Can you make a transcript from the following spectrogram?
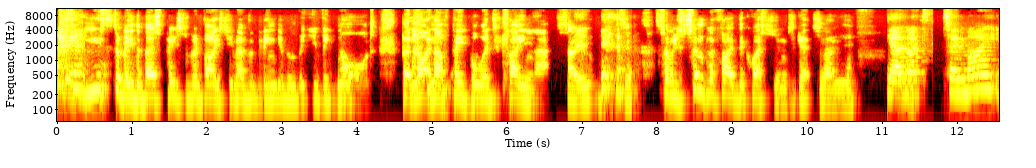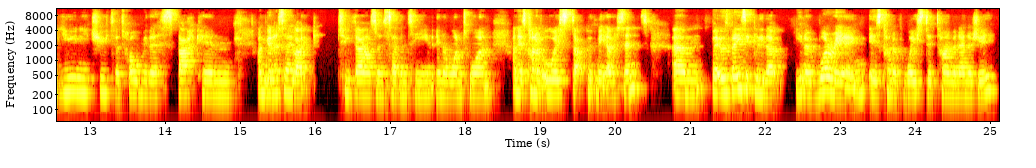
It used to be the best piece of advice you've ever been given, but you've ignored. But not enough people would claim that. So, so we've simplified the question to get to know you. Yeah, nice. So my uni tutor told me this back in, I'm going to say like 2017 in a one-to-one, and it's kind of always stuck with me ever since. Um, but it was basically that you know worrying is kind of wasted time and energy.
